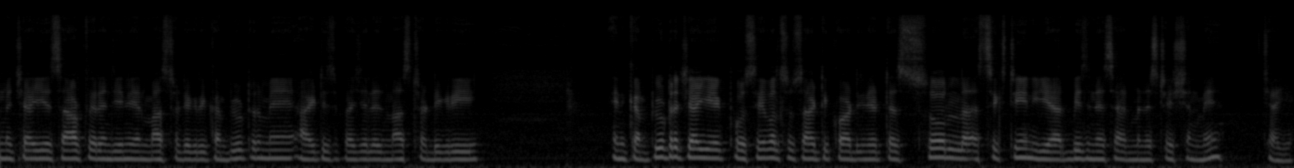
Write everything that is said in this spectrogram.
में चाहिए software engineer master degree computer में IT specialist master degree in computer चाहिए, एक पोस्ट सिविल सोसाइटी कोऑर्डिनेटर सोलह सिक्सटीन ईयर बिज़नेस एडमिनिस्ट्रेशन में चाहिए।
